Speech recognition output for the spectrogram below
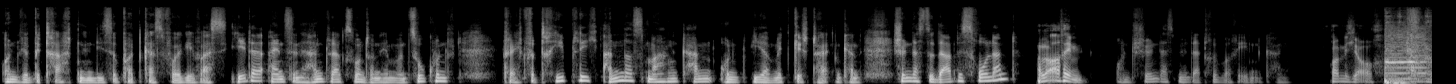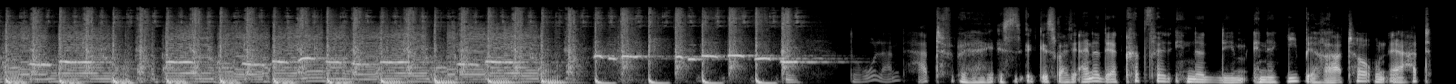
Und wir betrachten in dieser Podcast-Folge, was jeder einzelne Handwerksunternehmer in Zukunft vielleicht vertrieblich anders machen kann und wie er mitgestalten kann. Schön, dass du da bist, Roland. Hallo Achim. Und schön, dass wir darüber reden können. Freue mich auch. Roland hat, äh, ist, ist quasi einer der Köpfe hinter dem Energieberater und er hat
